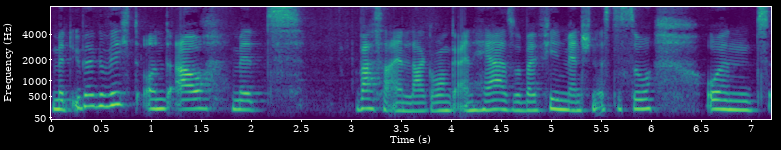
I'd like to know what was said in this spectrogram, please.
mit Übergewicht und auch mit Wassereinlagerung einher. Also bei vielen Menschen ist es so. Und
